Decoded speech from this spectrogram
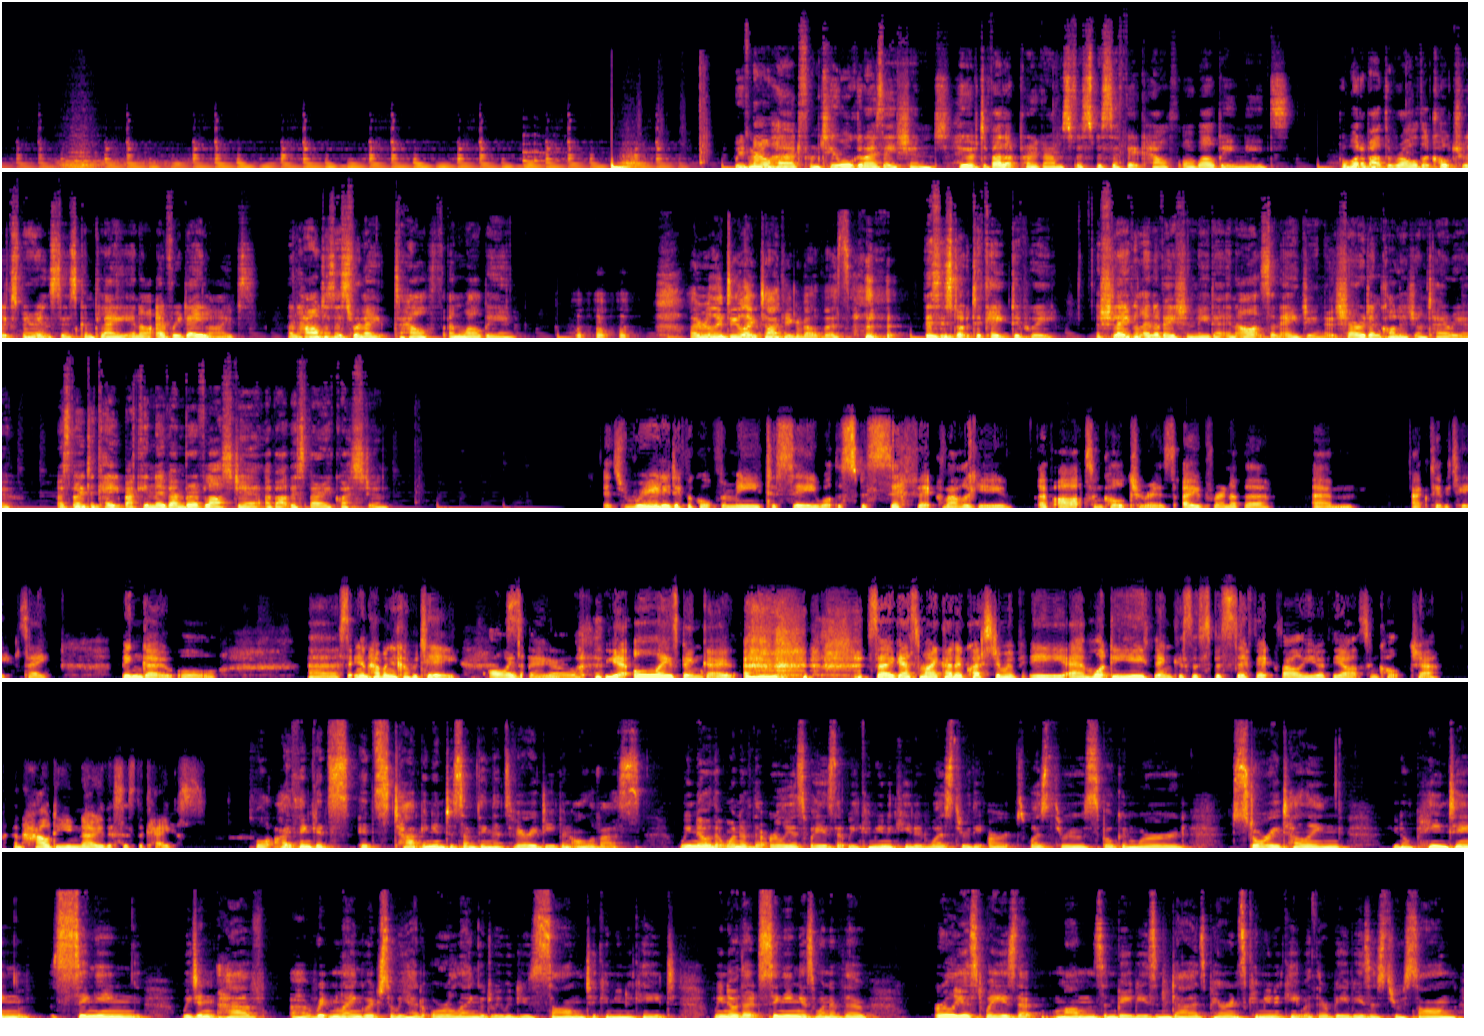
We've now heard from two organisations who have developed programmes for specific health or wellbeing needs. But what about the role that cultural experiences can play in our everyday lives? And how does this relate to health and well-being? I really do like talking about this. is Dr. Kate Dupuis, a Schlegel Innovation Leader in Arts and Ageing at Sheridan College, Ontario. I spoke to Kate back in November of last year about this very question. it's really difficult for me to see what the specific value of arts and culture is over another um, activity, say bingo or uh, sitting and having a cup of tea. Always So- bingo. yeah, always bingo. so I guess my kind of question would be, um, what do you think is the specific value of the arts and culture, and how do you know this is the case? Well, I think it's it's tapping into something that's very deep in all of us. We know that one of the earliest ways that we communicated was through the arts, was through spoken word, storytelling, you know, painting, singing. We didn't have uh, written language, so we had oral language. We would use song to communicate. We know that singing is one of the earliest ways that moms and babies and dads, parents communicate with their babies is through song.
